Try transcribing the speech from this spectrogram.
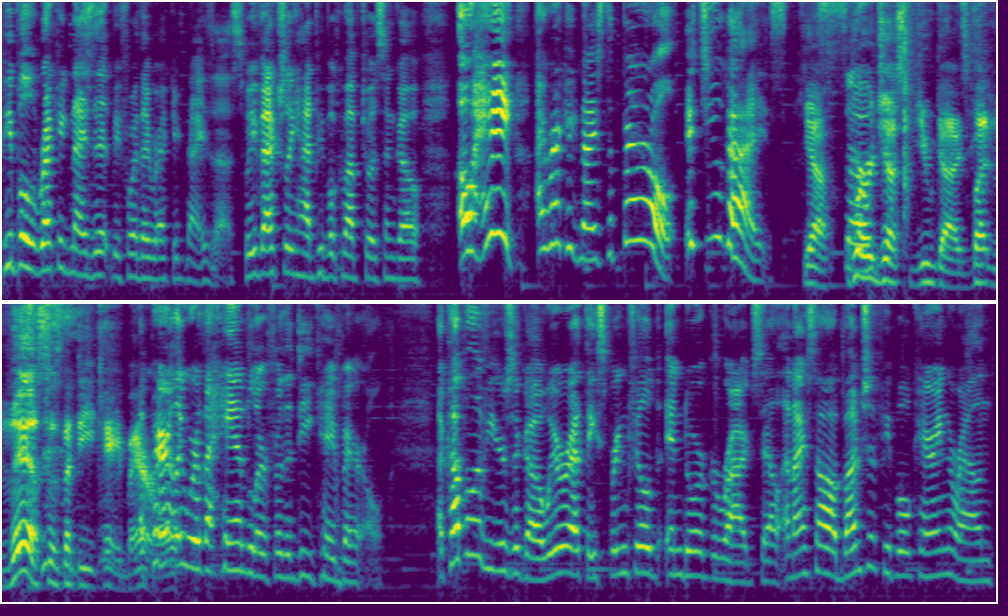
people recognize it before they recognize us. We've actually had people come up to us and go, "Oh, hey, I recognize the barrel. It's you guys." Yeah, So- we're just you guys, but this is the DK barrel. Apparently, we're the handler for the DK barrel. A couple of years ago, we were at the Springfield Indoor Garage Sale, and I saw a bunch of people carrying around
